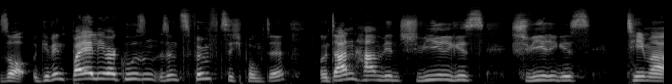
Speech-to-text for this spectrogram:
So, gewinnt Bayer Leverkusen, sind es 50 Punkte. Und dann haben wir ein schwieriges, schwieriges Thema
